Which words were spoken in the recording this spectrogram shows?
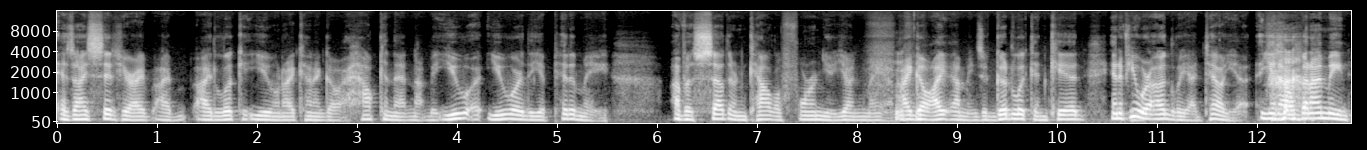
as I sit here, I I, I look at you and I kind of go, how can that not be you? You are the epitome of a Southern California young man. I go, I, I mean, he's a good-looking kid, and if you were ugly, I'd tell you, you know. but I mean,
